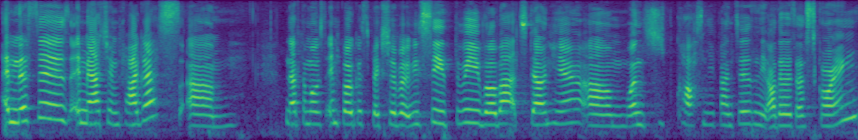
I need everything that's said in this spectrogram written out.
And this is a match in progress. Um, not the most in focus picture, but we see three robots down here. Um, one's crossing defenses and the others are scoring.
